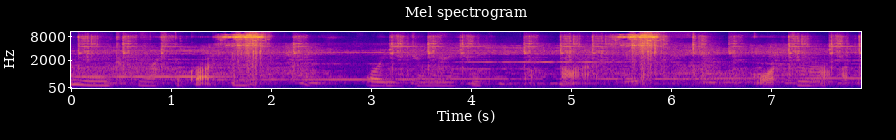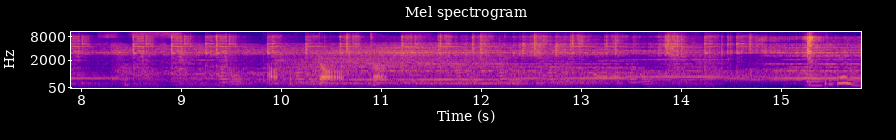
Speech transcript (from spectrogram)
Tam yeni tıklaştı korkunç. Oynayacağım ben şimdi. Korkma. Top top top. Öldürüyor mu?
